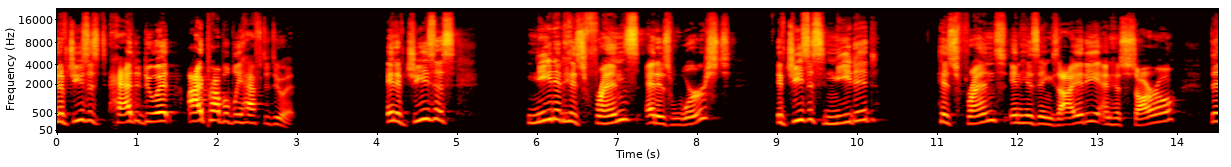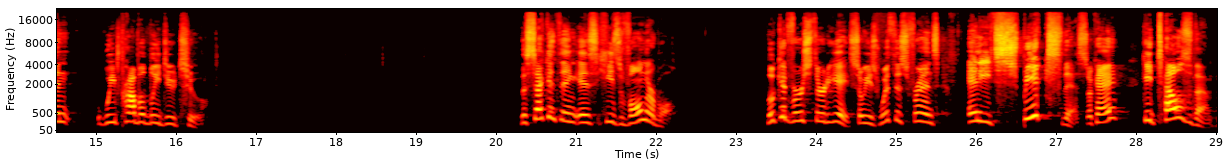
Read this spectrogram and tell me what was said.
And if Jesus had to do it, I probably have to do it. And if Jesus needed his friends at his worst, if Jesus needed his friends in his anxiety and his sorrow, then we probably do too. The second thing is he's vulnerable. Look at verse 38. So he's with his friends and he speaks this, okay? He tells them,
